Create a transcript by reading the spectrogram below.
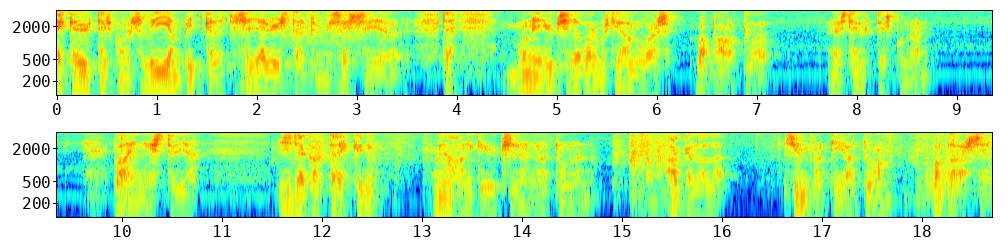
ehkä yhteiskunnassa liian pitkälle tässä järjestäytymisessä ja että moni yksilö varmasti haluaisi vapautua näistä yhteiskunnan paineista ja sitä kautta ehkä niin minä ainakin yksilönä tunnen aika lailla sympatiaa tuohon vataaseen.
